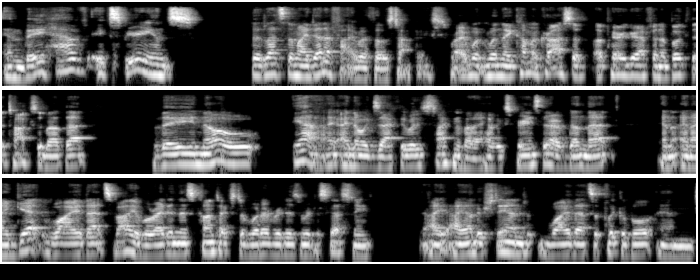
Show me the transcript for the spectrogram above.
and they have experience that lets them identify with those topics, right? When, when they come across a, a paragraph in a book that talks about that, they know, yeah, I, I, know exactly what he's talking about. I have experience there. I've done that. And, and I get why that's valuable, right? In this context of whatever it is we're discussing, I, I understand why that's applicable and,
